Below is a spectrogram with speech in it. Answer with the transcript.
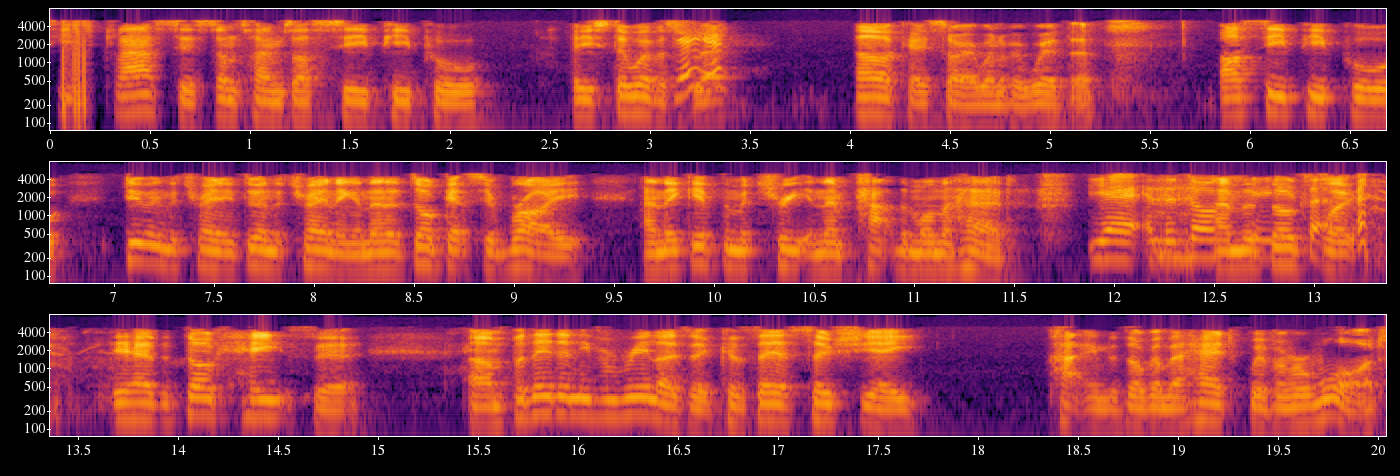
teach classes, sometimes I'll see people. Are you still with us? Yeah, Claire? yeah. Oh, okay. Sorry, I went a bit weird there. I'll see people doing the training, doing the training, and then a dog gets it right, and they give them a treat and then pat them on the head. Yeah, and the dog and the dog's it. like, yeah, the dog hates it, um, but they don't even realise it because they associate patting the dog on the head with a reward.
